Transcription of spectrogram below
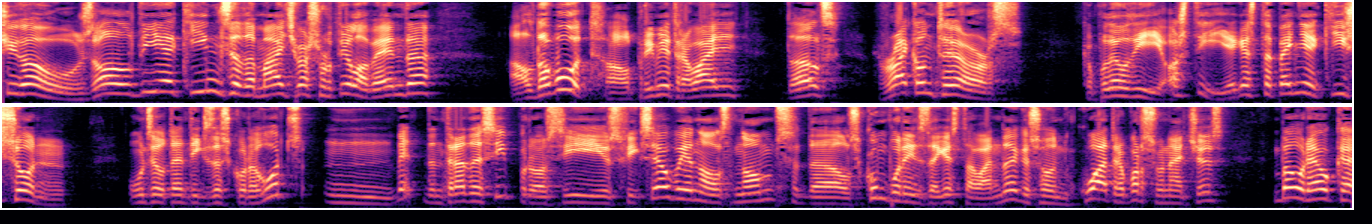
She Goes. El dia 15 de maig va sortir a la venda el debut, el primer treball dels Raconteurs, que podeu dir, hosti, i aquesta penya qui són? Uns autèntics desconeguts? Mm, bé, d'entrada sí, però si us fixeu bé en els noms dels components d'aquesta banda, que són quatre personatges, veureu que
